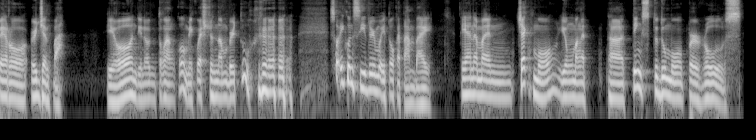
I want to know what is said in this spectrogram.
pero urgent ba? Yun, dinugtungan ko. May question number two. so, i-consider mo ito katambay. Kaya naman, check mo yung mga uh, things to do mo per roles.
